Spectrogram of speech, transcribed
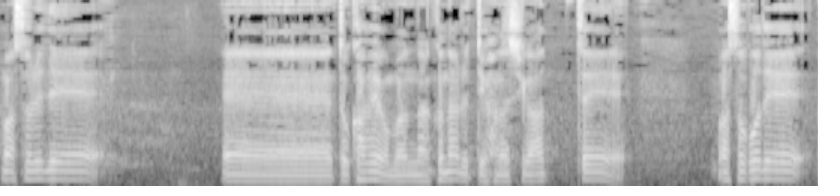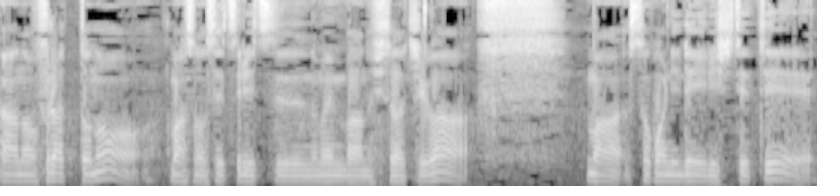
まあ、それでえー、とカフェがなくなるっていう話があって、まあ、そこであのフラットの,、まあその設立のメンバーの人たちが、まあ、そこに出入りしてて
